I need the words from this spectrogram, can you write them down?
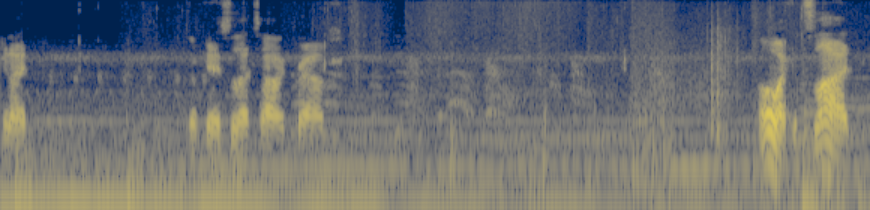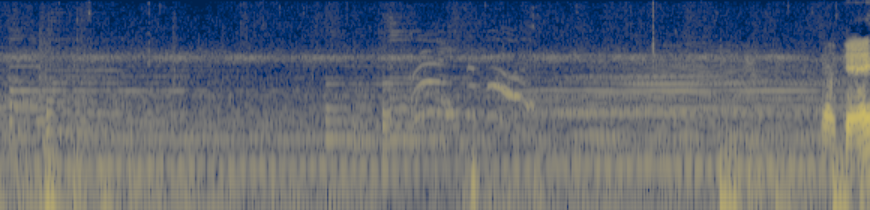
Can I? Okay, so that's how I crouch. Oh, I can slide. Okay.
